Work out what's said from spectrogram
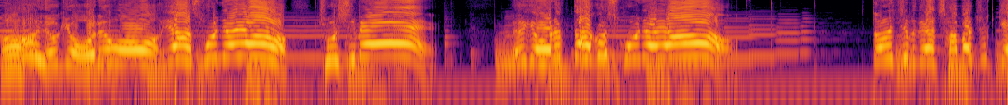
아 여기 어려워. 야 소녀요 조심해! 여기 어렵다고 소녀요 떨어지면 내가 잡아줄게.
